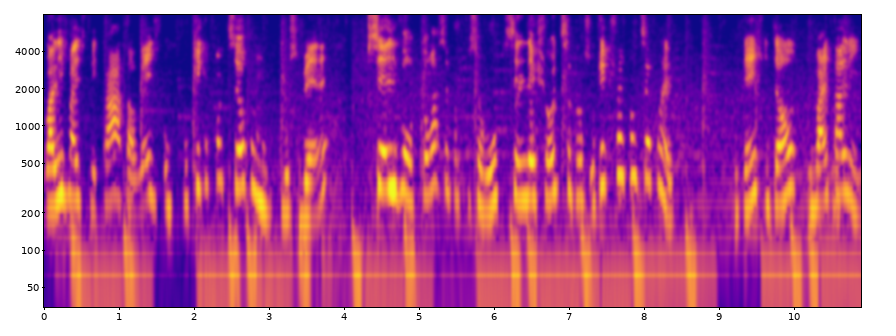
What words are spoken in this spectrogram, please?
O Ali vai explicar, talvez, o, o que, que aconteceu com o Bruce Banner. Se ele voltou a ser professor Hulk, se ele deixou de ser professor. O que, que foi acontecer com ele? Entende? Então, vai estar ali.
